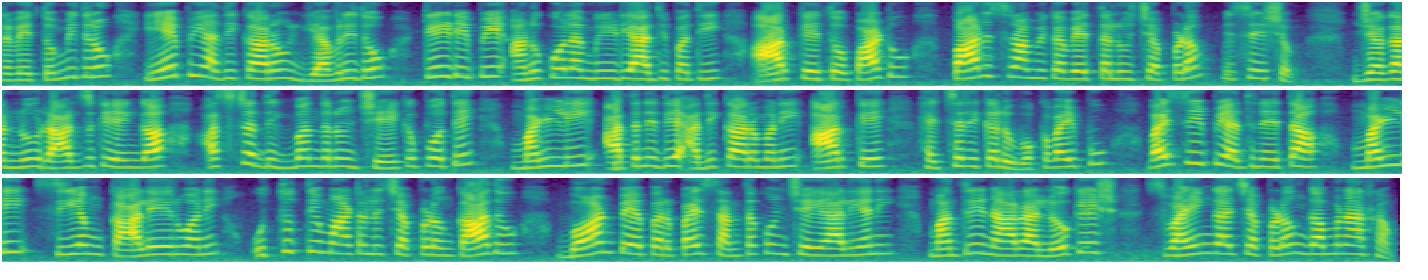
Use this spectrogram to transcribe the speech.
ఇరవై తొమ్మిదిలో ఏపీ అధికారం ఎవరిదో టీడీపీ అనుకూల మీడియా అధిపతి ఆర్కేతో పాటు పారిశ్రామికవేత్తలు చెప్పడం విశేషం. జగన్ను రాజకీయంగా అష్ట దిగ్బంధనం చేయకపోతే మళ్ళీ అతనిదే అధికారమని ఆర్కే హెచ్చరికలు ఒకవైపు వైసీపీ అధినేత మళ్ళీ సీఎం కాలేరు అని ఉత్తుత్తి మాటలు చెప్పడం కాదు బాండ్ పేపర్పై సంతకం చేయాలి అని మంత్రి నారా లోకేష్ స్వయంగా చెప్పడం గమనార్హం.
